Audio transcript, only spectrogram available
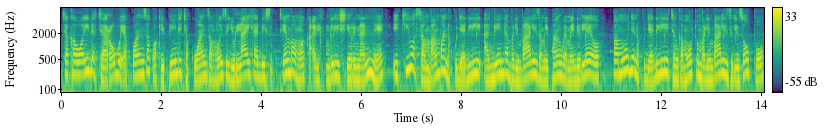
cha kawaida cha robo ya kwanza kwa kipindi cha kuanza mwezi Julai hadi Septemba mwaka 2024 ikiwa sambamba na kujadili agenda mbalimbali za mipango ya maendeleo pamoja na kujadili changamoto mbalimbali zilizopo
